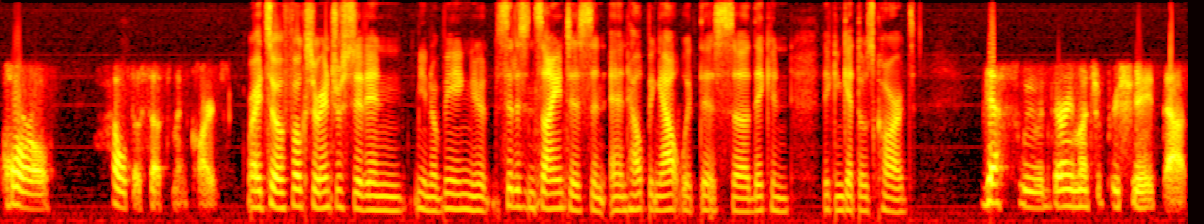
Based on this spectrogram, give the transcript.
coral health assessment cards. Right. So if folks are interested in, you know, being you know, citizen scientists and, and helping out with this, uh, they can they can get those cards. Yes, we would very much appreciate that.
